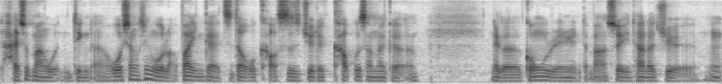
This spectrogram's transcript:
还是蛮稳定的，我相信我老爸应该也知道，我考试是绝对考不上那个。那个公务人员的嘛，所以他都觉得，嗯，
